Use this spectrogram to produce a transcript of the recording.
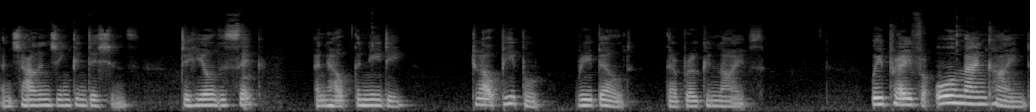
and challenging conditions to heal the sick and help the needy, to help people rebuild their broken lives. We pray for all mankind,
